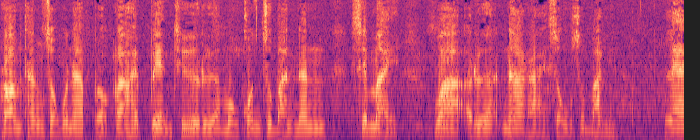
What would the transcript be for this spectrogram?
พร้อมทั้งทรงพระกรุณาโปรดเกล้าให้เปลี่ยนชื่อเรือมงคลสุบรรณนั้น เสียใหม่ว่าเรือนารายทรงสุบรรณและ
